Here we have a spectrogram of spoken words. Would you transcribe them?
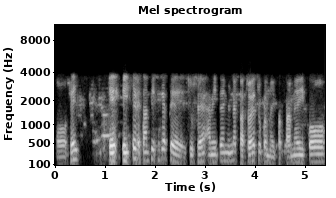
ok, Qué, interesante, fíjate, sucede, a mí también me pasó eso cuando mi papá me dijo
